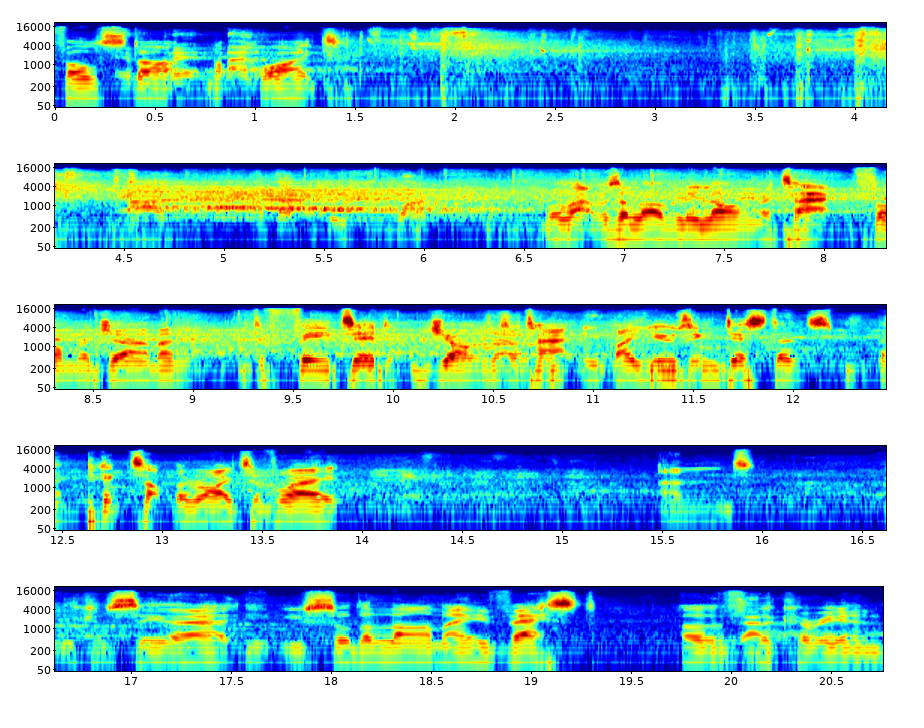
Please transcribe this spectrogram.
false start, not quite. Halt. Attaque touche. Point. Well, that was a lovely long attack from the German. Defeated Jung's attack by using distance, then picked up the right of way. And you can see there, you saw the lame vest of the Korean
